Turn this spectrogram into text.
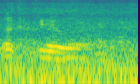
がかけよう。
